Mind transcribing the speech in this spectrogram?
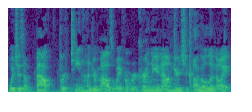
which is about 1300 miles away from where we're currently now here in chicago illinois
